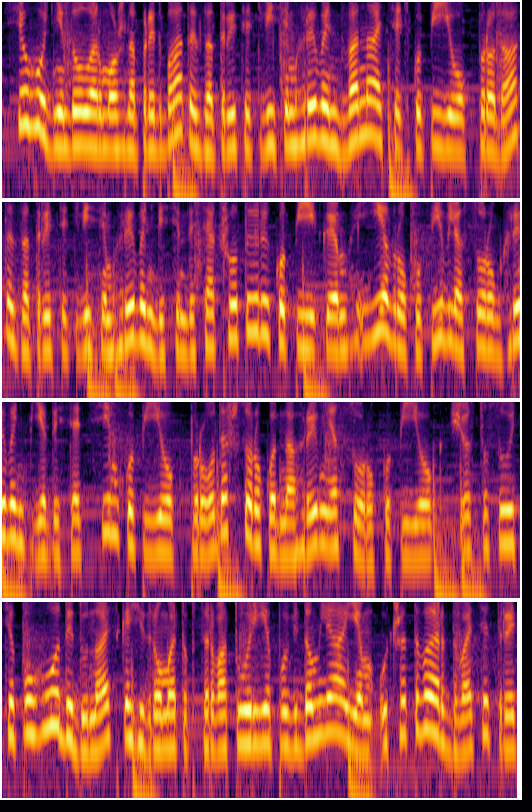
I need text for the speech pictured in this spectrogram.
Сьогодні долар можна придбати за 38 гривень 12 копійок, продати за 38 гривень 84 копійки. Євро купівля 40 гривень 57 копійок, продаж 41 гривня 40 копійок. Що стосується погоди, Дунайська гідрометобсерваторія повідомляє, у четвер, 23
